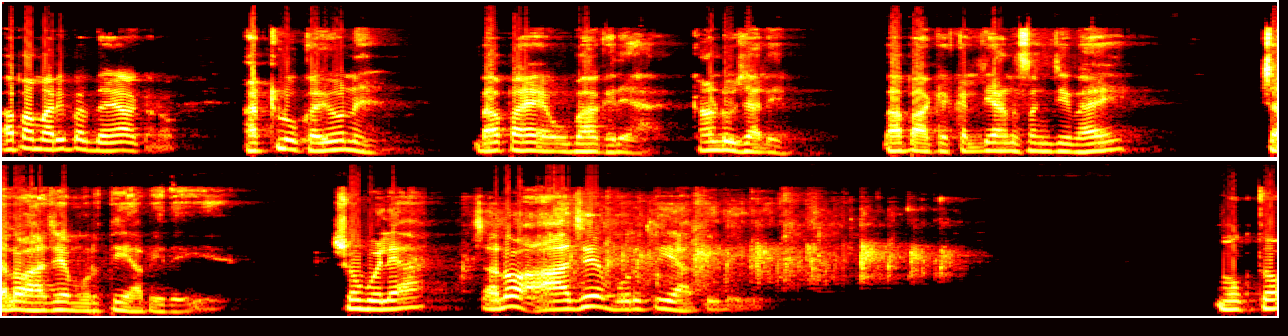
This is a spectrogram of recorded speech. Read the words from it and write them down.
બાપા, મારી પર દયા કરો. આટલું કહ્યું ને, બાપાએ ઊભા કર્યા, કાંડું ચાલી. બાપા કે, કલ્યાણ સંઘજી ભાઈ, ચલો આજે મૂર્તિ આપી દઈએ. શું બોલ્યા? ચલો આજે મૂર્તિ આપી દઈએ. મુક્તો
